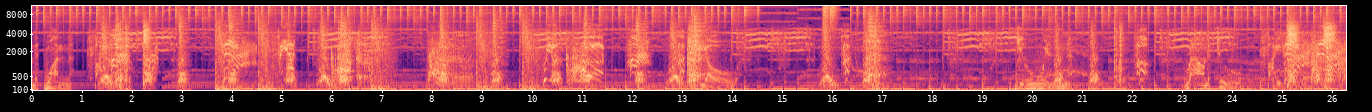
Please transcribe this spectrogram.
Round one. You win. Round two. Fight!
